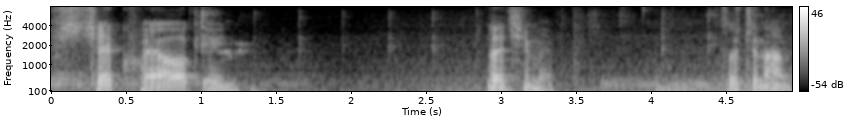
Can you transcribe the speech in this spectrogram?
Wściekły ogień. Lecimy. Zaczynamy.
